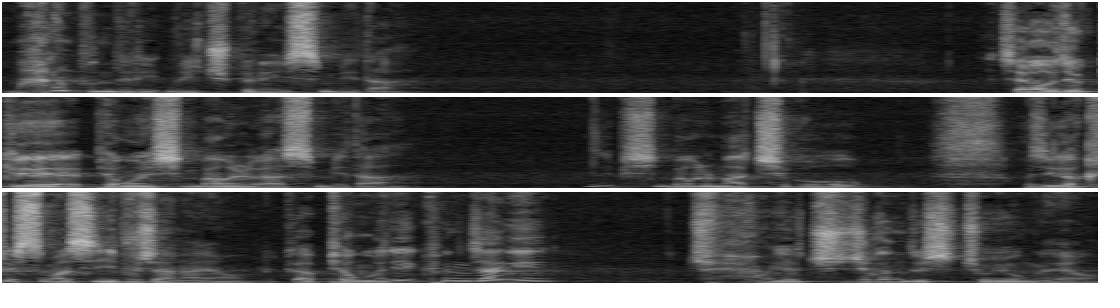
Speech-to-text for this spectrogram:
많은 분들이 우리 주변에 있습니다. 제가 어저께 병원 신방을 갔습니다. 신방을 마치고 어제가 크리스마스 이브잖아요. 그러니까 병원이 굉장히 조용해요. 쥐죽은 듯이 조용해요.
